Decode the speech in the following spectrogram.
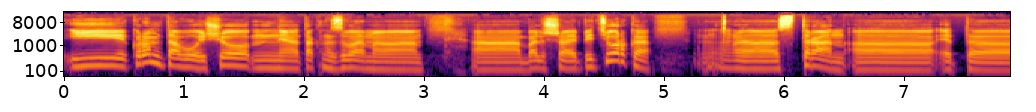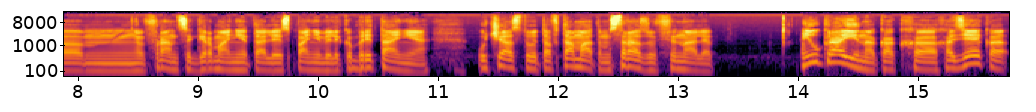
И, кроме того, еще так называемая большая пятерка стран, это Франция, Германия, Италия, Испания, Великобритания, участвуют автоматом сразу в финале. И Украина, как э, хозяйка,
